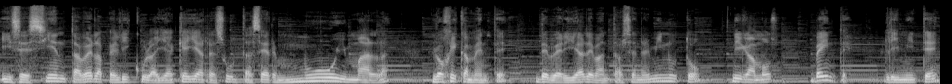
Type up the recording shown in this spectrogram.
y se sienta a ver la película y aquella resulta ser muy mala, lógicamente debería levantarse en el minuto, digamos, 20, límite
